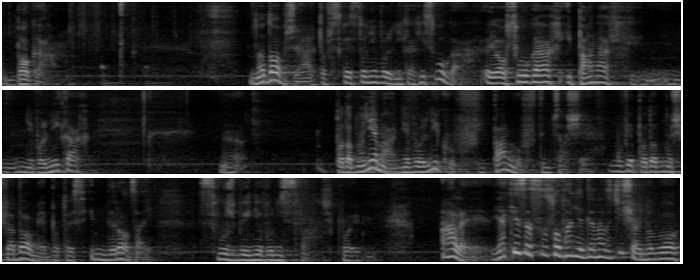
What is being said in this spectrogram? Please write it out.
Boga. No dobrze, ale to wszystko jest o niewolnikach i sługach, o sługach i panach, niewolnikach. Podobno nie ma niewolników i panów w tym czasie. Mówię podobno świadomie, bo to jest inny rodzaj służby i niewolnictwa. Ale jakie zastosowanie dla nas dzisiaj? No bo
